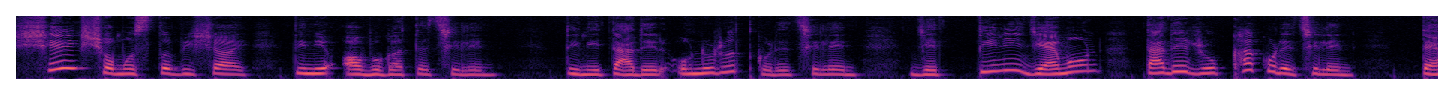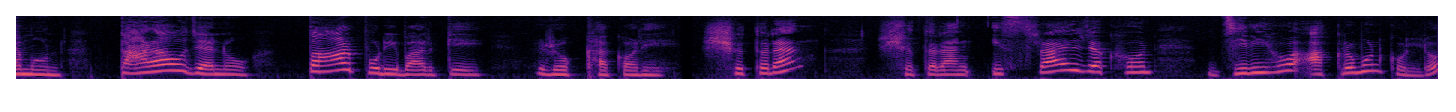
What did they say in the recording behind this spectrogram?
সেই সমস্ত বিষয় তিনি অবগত ছিলেন। তিনি তাদের অনুরোধ করেছিলেন যে তিনি যেমন তাদের রক্ষা করেছিলেন, তেমন তারাও যেন তার পরিবারকে রক্ষা করে। সুতরাং সুতরাং ইসরায়েল যখন জিরিহ আক্রমণ করল,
